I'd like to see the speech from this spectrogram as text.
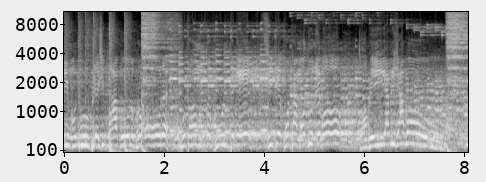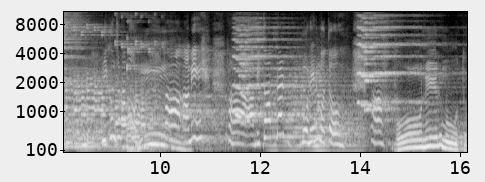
এই মধু বেশি পাগল ভ্রমর ফুটন্ত ফুল থেকে শীতে ফোটা মধু নেব তবেই আমি যাব। নিকুঞ্জ বাবু আমি আমি তো আপনার বোনের মতো। বোনের মতো।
